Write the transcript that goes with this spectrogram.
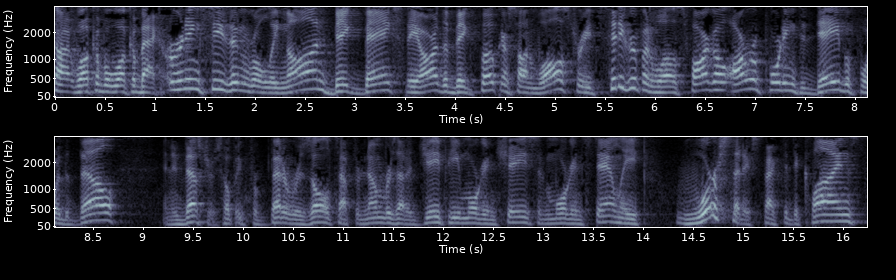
All right, welcome and welcome back. Earnings season rolling on. Big banks, they are the big focus on Wall Street. Citigroup and Wells Fargo are reporting today before the bell, and investors hoping for better results after numbers out of JP Morgan Chase and Morgan Stanley worse than expected declines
